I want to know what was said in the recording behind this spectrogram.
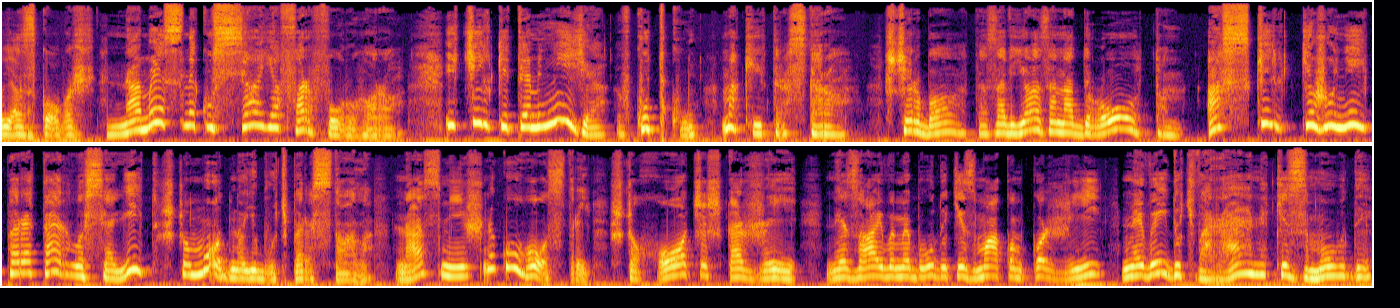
обов'язково ж. Намиснику сяє фарфор гора, і тільки темніє в кутку макітра стара, щербата, зав'язана дротом. А скільки ж у ній перетерлося літ, що модною будь перестала. Насмішнику гострий, що хочеш, кажи, не зайвими будуть із маком коржі, не вийдуть вареники з моди.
